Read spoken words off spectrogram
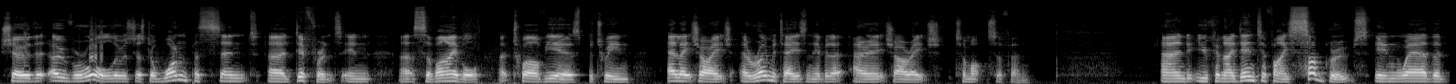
show that overall there was just a 1% uh, difference in uh, survival at 12 years between LHRH aromatase inhibitor, LHRH tamoxifen. And you can identify subgroups in where the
